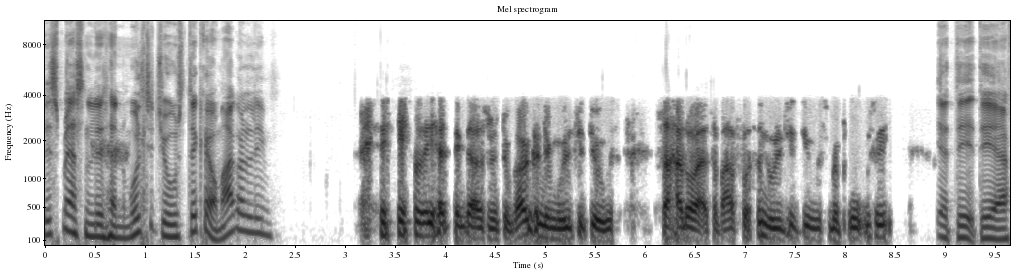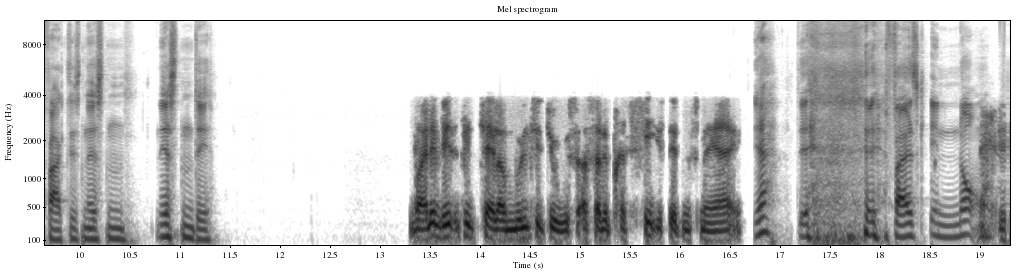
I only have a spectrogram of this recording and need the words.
Det smager sådan lidt af multijuice, det kan jeg jo meget godt lide. jeg tænkte også, hvis du godt kan lide multijuice, så har du altså bare fået multijuice med brus i. Ja, det, det er faktisk næsten, næsten det. Hvor er det vildt, vi taler om multijuice, og så er det præcis det, den smager af. Ja, det er faktisk enormt.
